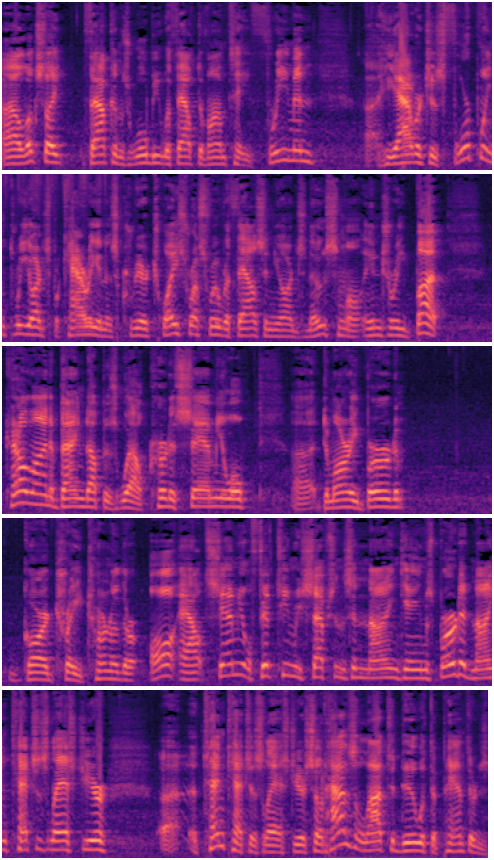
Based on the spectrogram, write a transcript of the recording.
Uh, looks like Falcons will be without Devonta Freeman. Uh, he averages 4.3 yards per carry in his career, twice rushed for over 1,000 yards, no small injury. But Carolina banged up as well. Curtis Samuel, uh, Damiere Byrd, guard Trai Turner. They're all out. Samuel, 15 receptions in nine games. Byrd had nine catches last year, uh, 10 catches last year. So it has a lot to do with the Panthers'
